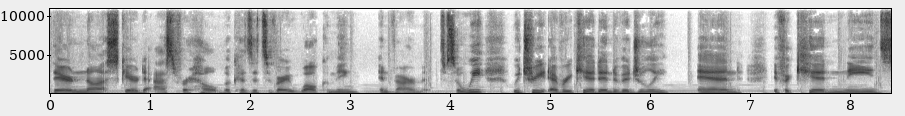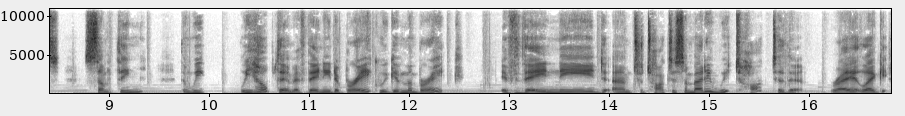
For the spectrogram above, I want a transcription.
They're not scared to ask for help because it's a very welcoming environment. So we we treat every kid individually and if a kid needs something, then we we help them. If they need a break, we give them a break. If they need um, to talk to somebody, we talk to them. Right? Like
